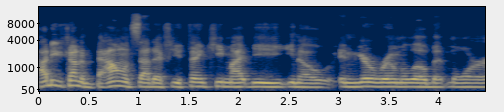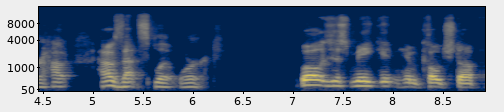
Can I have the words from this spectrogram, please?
How do you kind of balance that if you think he might be, you know, in your room a little bit more? How how does that split work? Well, it's just me getting him coached up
